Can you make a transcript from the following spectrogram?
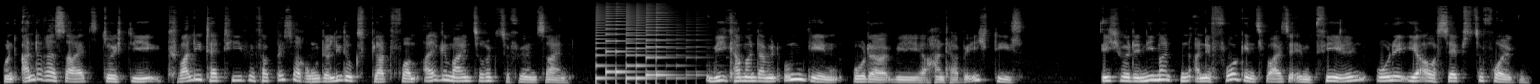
und andererseits durch die qualitative Verbesserung der Linux-Plattform allgemein zurückzuführen sein. Wie kann man damit umgehen oder wie handhabe ich dies? Ich würde niemandem eine Vorgehensweise empfehlen, ohne ihr auch selbst zu folgen.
